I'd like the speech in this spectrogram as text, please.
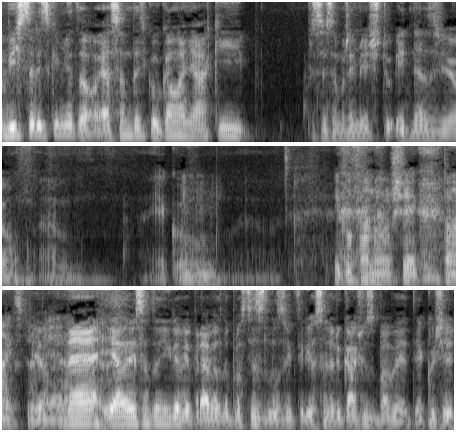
víš co, vždycky mě to, já jsem teď koukal na nějaký, prostě samozřejmě čtu i dnes, že jo, um, jako, Mhm. Jako fanoušek pana expremiéra. ne, já jsem to někde vyprávěl, to prostě zlozvy, kterého se nedokážu zbavit. Jakože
